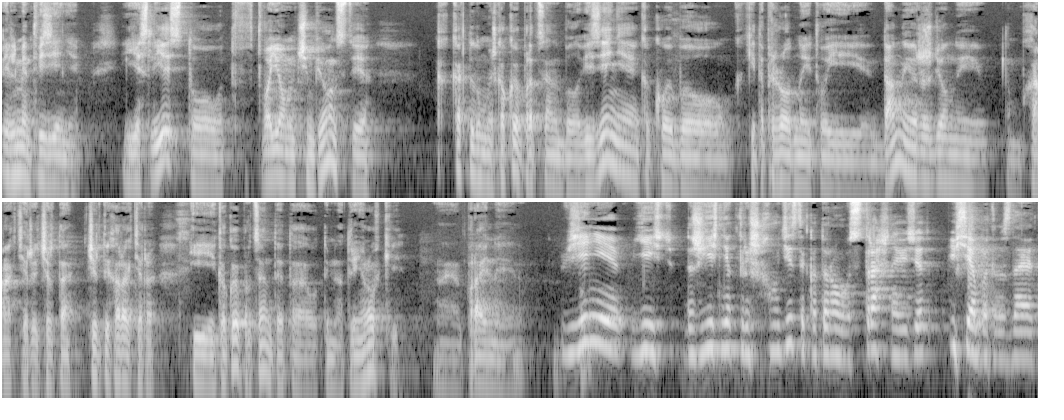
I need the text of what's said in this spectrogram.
элемент везения? если есть, то вот в твоем чемпионстве, как ты думаешь, какой процент было везения, какой был какие-то природные твои данные рожденные, там, характеры, черта, черты характера, и какой процент это вот именно тренировки э, правильные? Везение есть. Даже есть некоторые шахматисты, которым вот страшно везет, и все об этом знают.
